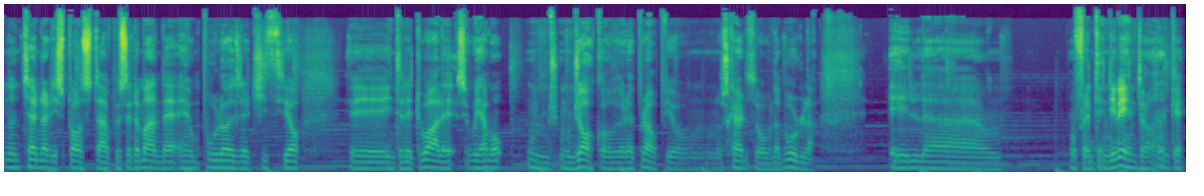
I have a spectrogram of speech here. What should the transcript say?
non c'è una risposta a queste domande, è un puro esercizio eh, intellettuale, seguiamo un, un, gioco vero e proprio, uno scherzo, una burla. Il, uh, un fraintendimento anche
